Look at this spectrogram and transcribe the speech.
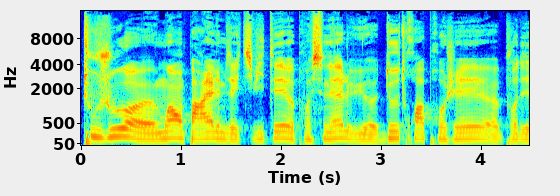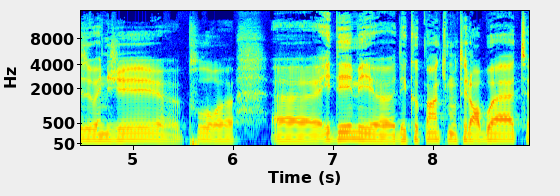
toujours, euh, moi, en parallèle de mes activités euh, professionnelles, eu euh, deux, trois projets pour des ONG, pour aider mes, des copains qui montaient leur boîte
